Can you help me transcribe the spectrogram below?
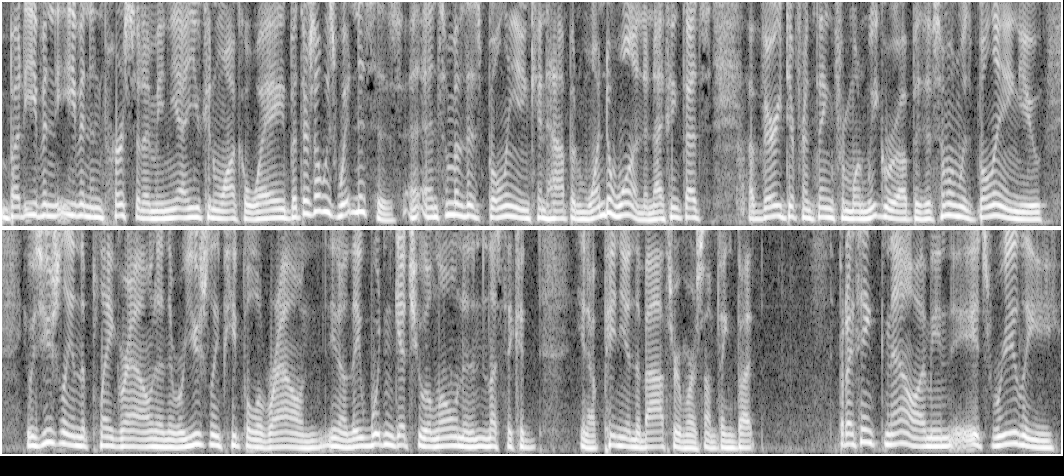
but even even in person, I mean, yeah, you can walk away, but there's always witnesses, and, and some of this bullying can happen one to one, and I think that's a very different thing from when we grew up. Is if someone was bullying you, it was usually in the playground, and there were usually people around. You know, they wouldn't get you alone unless they could, you know, pin you in the bathroom or something. But but I think now, I mean, it's really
